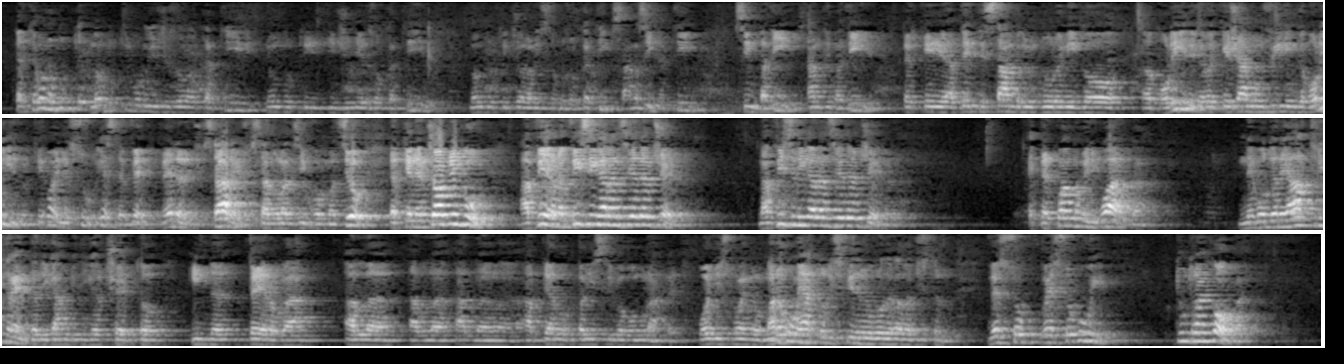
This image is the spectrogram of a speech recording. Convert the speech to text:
Perché non tutti, non tutti i politici sono cattivi, non tutti gli ingegneri sono cattivi, non tutti i giornalisti sono cattivi, stanno sì cattivi, simpatie, antipatie, perché ha detto stampa di un tuo nemico eh, politico, perché hanno un feeling politico, perché poi nessuno, questo è vero, è vero registrare che c'è stata una disinformazione, perché nel giorno in cui avviene una fisica garanzia del genere, una fisica di garanzia del genere, e per quanto mi riguarda, ne voterei altri 30 di cambi di calcetto in deroga al, al, al, al, piano urbanistico comunale. O agli strumenti, ma non come atto di sfida del della magistratura, verso, verso cui tu ancora,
